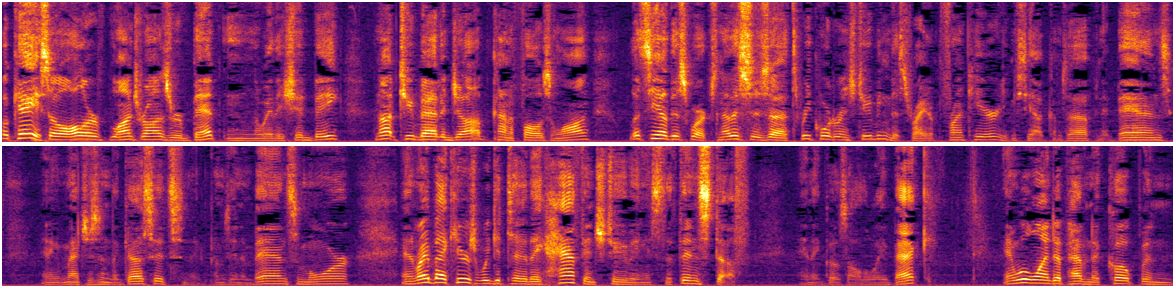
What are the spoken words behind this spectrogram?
Okay, so all our longerons are bent in the way they should be. Not too bad a job, kind of follows along. Let's see how this works. Now this is a three quarter inch tubing that's right up front here. You can see how it comes up and it bends and it matches in the gussets and it comes in and bends some more. And right back here is where we get to the half inch tubing. It's the thin stuff and it goes all the way back. And we'll wind up having to cope and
